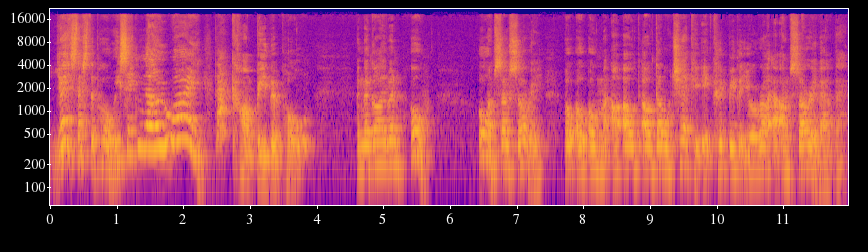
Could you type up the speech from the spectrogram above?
Yes, that's the pool. He said, No way, that can't be the pool. And the guy went, Oh, oh, I'm so sorry. Oh, oh, oh, I'll, I'll double check it. It could be that you're right. I'm sorry about that.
